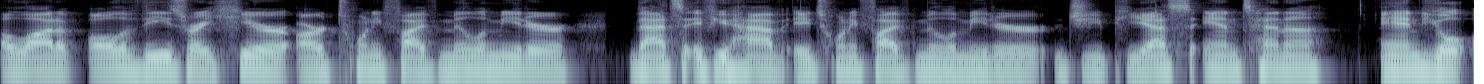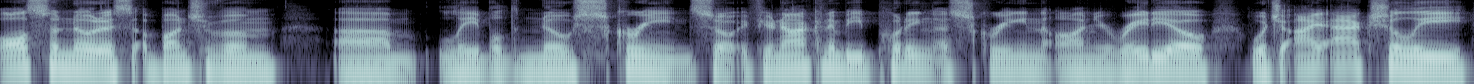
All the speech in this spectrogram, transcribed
a lot of all of these right here are 25 millimeter. That's if you have a 25 millimeter GPS antenna. And you'll also notice a bunch of them um, labeled no screen. So if you're not going to be putting a screen on your radio, which I actually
